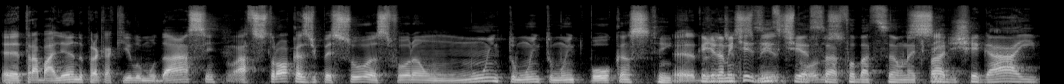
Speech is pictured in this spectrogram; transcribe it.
eh, trabalhando para que aquilo mudasse. As trocas de pessoas foram muito, muito, muito poucas. Sim, eh, porque geralmente existe essa afobação, né? Tipo, ah, de chegar e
